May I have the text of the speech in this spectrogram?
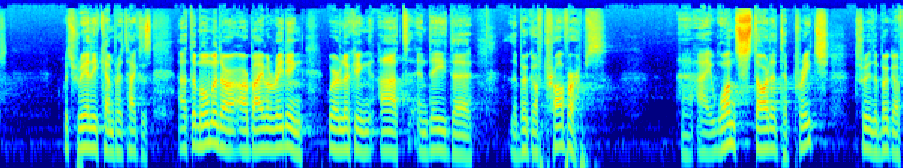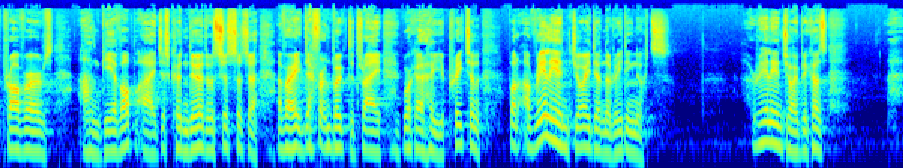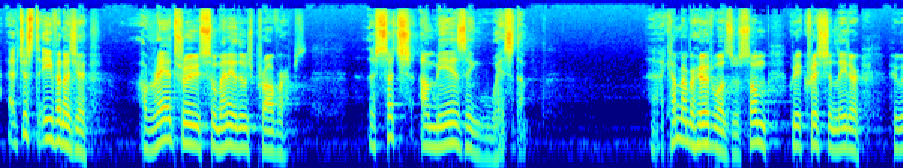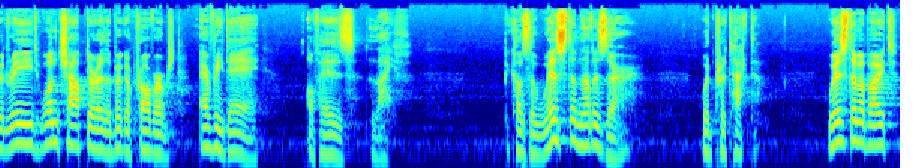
which really can protect us. At the moment, our, our Bible reading, we're looking at indeed the, the book of Proverbs. Uh, I once started to preach through the book of Proverbs and gave up. I just couldn't do it. It was just such a, a very different book to try work out how you preach it. But I really enjoyed doing the reading notes. I really enjoyed because just even as you have read through so many of those proverbs, there's such amazing wisdom. I can't remember who it was. There's some great Christian leader who would read one chapter of the book of Proverbs every day of his life. Because the wisdom that is there would protect him. Wisdom about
